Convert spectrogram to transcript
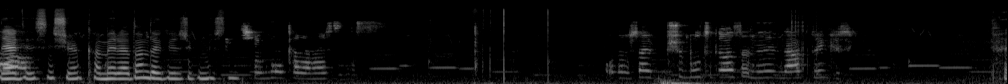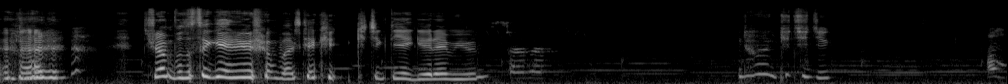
Neredesin şu an? Kameradan da gözükmüyorsun. Şimdi yakalanırsınız. Oğlum sen şu bulutu kalsan ne, ne yaptığın gözüküyor. Şu an bulutu görüyorum. Başka kü- küçük diye göremiyorum. Söyle. Küçücük. Ama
